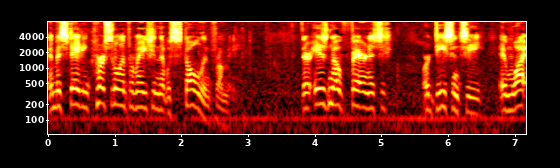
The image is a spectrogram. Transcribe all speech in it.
and misstating personal information that was stolen from me. There is no fairness or decency in what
